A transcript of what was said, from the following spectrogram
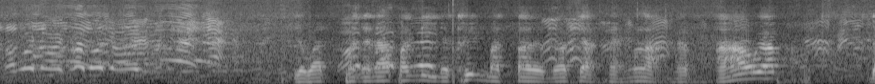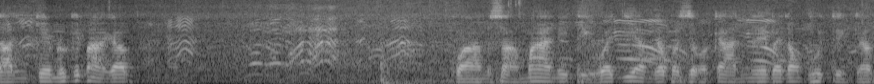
เข้ามาหน่อยเข้ามาหน่อยยวัฒน์พัฒนาพักดีนี่ยขึ้นมาเติมครับจากแผงหลังครับ เอาครับ ดันเกมลุกขึ้นมาครับ ความสามารถนี่ถือว่าเยี่ยมครับประสบการณ์นี่ไม่ต้องพูดถึงครับ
